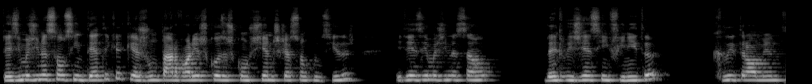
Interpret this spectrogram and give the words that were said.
Tens imaginação sintética, que é juntar várias coisas conscientes que já são conhecidas, e tens a imaginação da inteligência infinita, que literalmente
